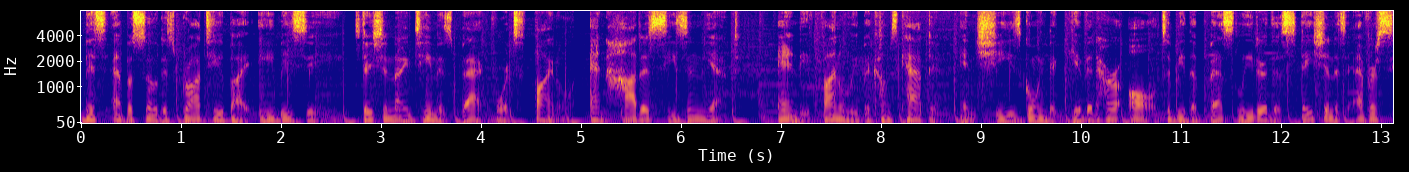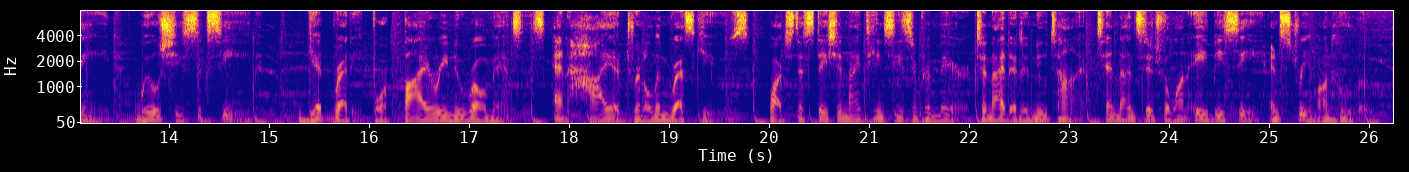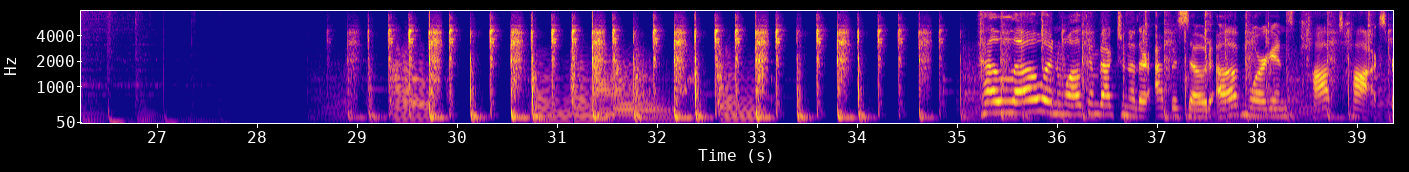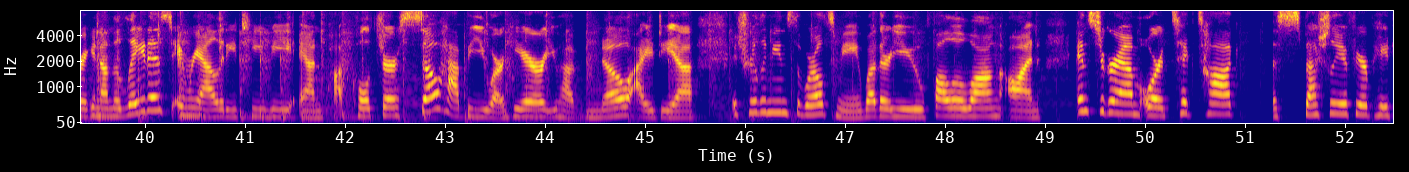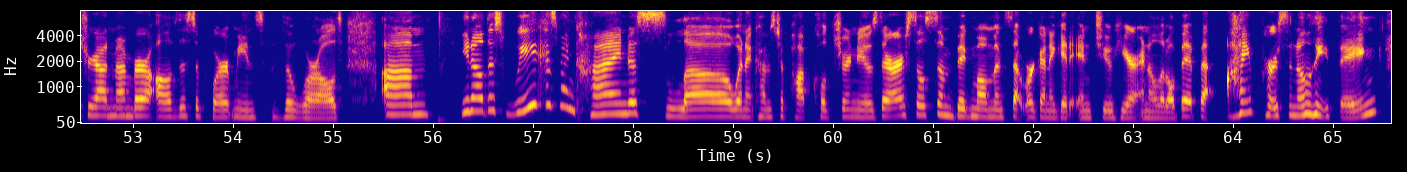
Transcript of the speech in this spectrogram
This episode is brought to you by ABC. Station 19 is back for its final and hottest season yet. Andy finally becomes captain, and she's going to give it her all to be the best leader the station has ever seen. Will she succeed? Get ready for fiery new romances and high adrenaline rescues. Watch the Station 19 season premiere tonight at a new time, 10, 9 central on ABC and stream on Hulu. Welcome back to another episode of Morgan's Pop Talks, breaking down the latest in reality TV and pop culture. So happy you are here. You have no idea. It truly means the world to me, whether you follow along on Instagram or TikTok especially if you're a Patreon member. All of the support means the world. Um, you know, this week has been kind of slow when it comes to pop culture news. There are still some big moments that we're going to get into here in a little bit, but I personally think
